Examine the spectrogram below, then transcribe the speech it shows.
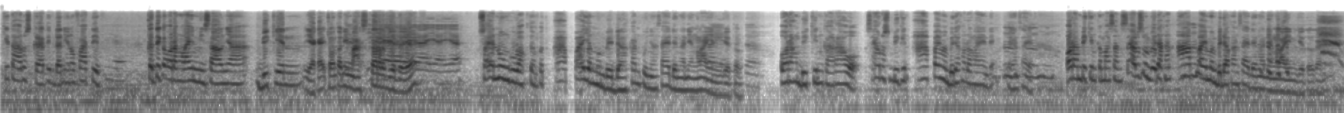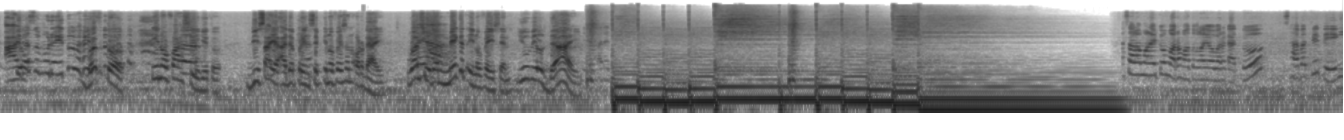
kita harus kreatif dan inovatif. Iya. Ketika orang lain misalnya bikin ya kayak contoh nih masker Iya, gitu ya. Iya, iya, iya. Saya nunggu waktu yang apa yang membedakan punya saya dengan yang lain Lain, gitu. betul. Orang bikin karawo, saya harus bikin apa yang membedakan orang lain de- Mm, dengan saya. Orang bikin kemasan, saya harus membedakan apa yang membedakan saya dengan yang lain gitu kan. Ayo, Tidak semudah itu, betul, inovasi gitu. Di saya ada prinsip innovation or die. Once you Iya. don't make it innovation, you will die. Yes, Assalamualaikum warahmatullahi wabarakatuh. Sahabat Kriting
